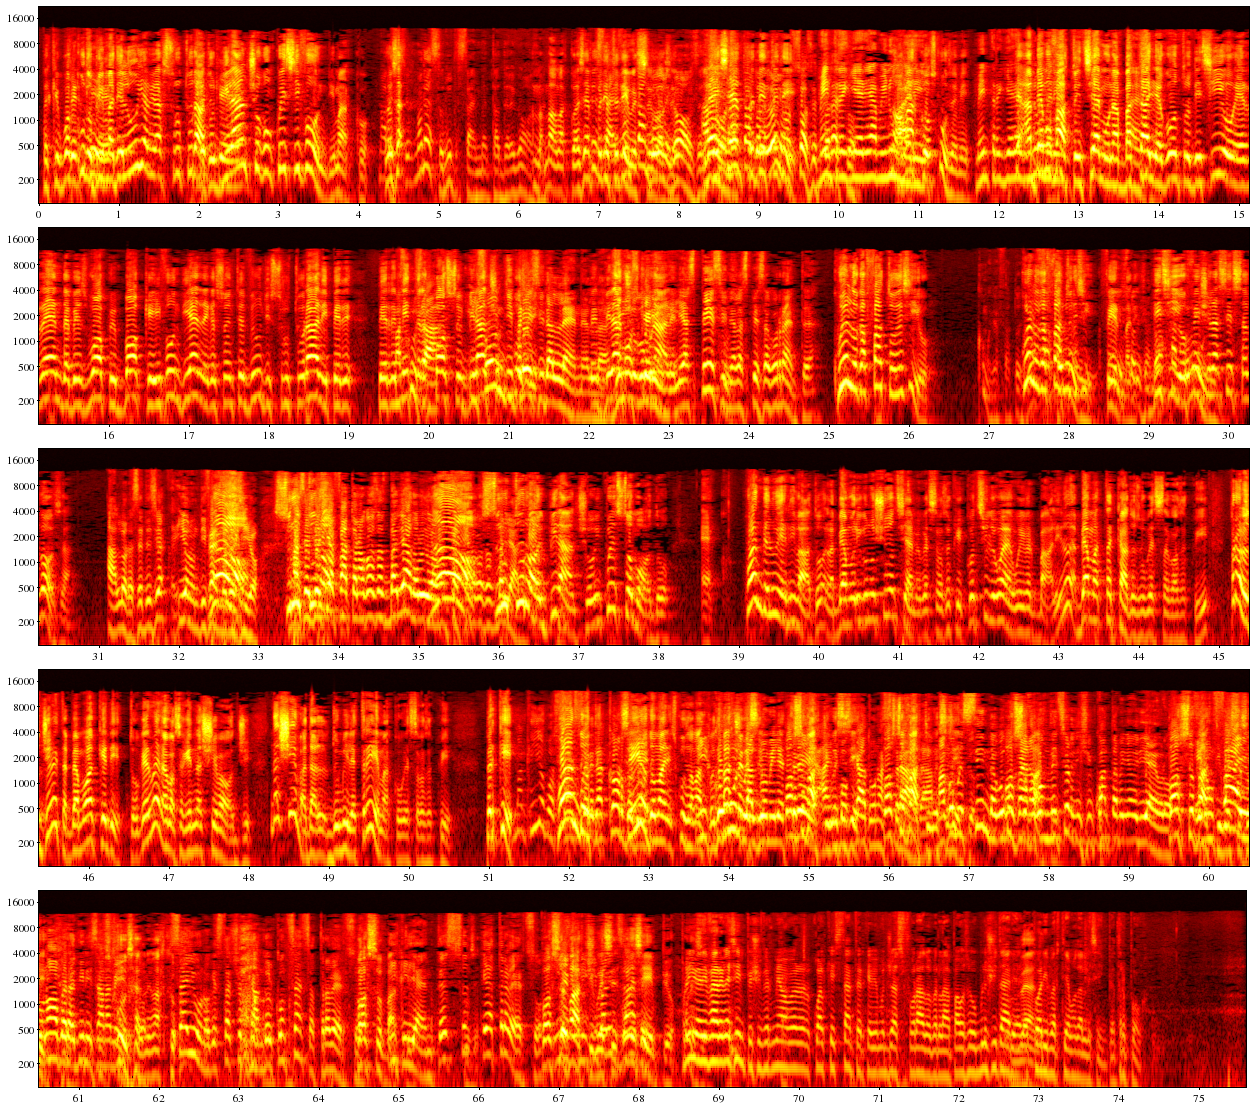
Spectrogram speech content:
Perché qualcuno Perché- prima di lui aveva strutturato il perché- bilancio con questi fondi, Marco. Ma Lo sa- adesso, ma adesso tu ti stai inventando delle cose. Ma, ma Marco, l'hai sempre dette te queste cose. cose. L'hai Allora, sempre io te. so Mentre adesso- chiariamo i No, numeri... Marco, scusami. Mentre Eh, chiariamo i abbiamo numeri- fatto insieme una battaglia contro Desio e Renda per swap e Boc e i fondi N che sono intervenuti strutturali per, per Ma mettere scusa, a posto il bilancio. I fondi scusami, presi dall'Enel per il di bilancio Moscherini comunale. li ha spesi nella spesa corrente? Quello che ha fatto Desio. Come che ha fatto Quello che ha fatto lui? Desio. Io ti sto Fermati. Desio fece lui. la stessa cosa. Allora, se Desio, io non difendo No, Desio, ma se strutturò- Desio ha fatto una cosa sbagliata, lui deve aver fatto una No, cosa sbagliata. strutturò il bilancio in questo modo. Ecco, quando lui è arrivato, l'abbiamo riconosciuto insieme questa cosa qui, il Consiglio Comunale quei verbali, noi abbiamo attaccato su questa cosa qui, però logicamente abbiamo anche detto che non è una cosa che nasceva oggi, nasceva dal 2003 Marco questa cosa qui. Perché Ma che io posso quando essere d'accordo se che io domani, scusa Marco, il comune dal questi- 2003 posso ha farti questi imboccato una Posso strada, ma come sindaco tu Posso fai una convenzione di 50 milioni di euro Posso e non fai un'opera di risanamento. Scusami, Marco. Sei uno che sta cercando il consenso attraverso Posso i clientes e attraverso Posso le farti questi- un esempio? Prima di fare l'esempio ci fermiamo per qualche istante perché abbiamo già sforato per la pausa pubblicitaria e poi ripartiamo dall'esempio, a tra poco.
